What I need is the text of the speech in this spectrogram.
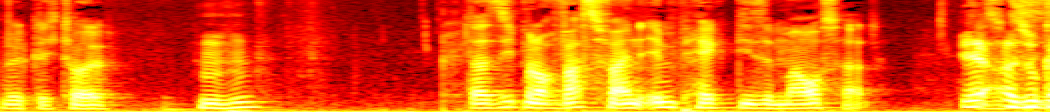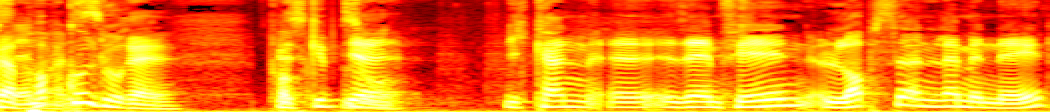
Wirklich toll. Mhm. Da sieht man auch, was für einen Impact diese Maus hat. Ja, Also sogar diese Sendung, popkulturell. Pop- es gibt so. ja, ich kann äh, sehr empfehlen, Lobster and Lemonade.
